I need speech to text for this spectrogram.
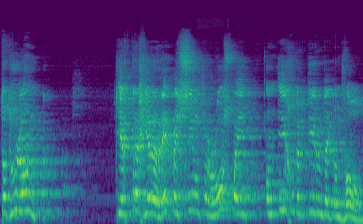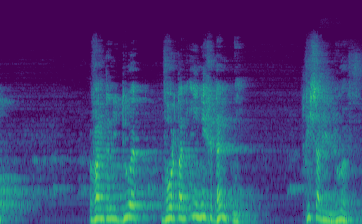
tot hoe lank? Keer terug Here red my siel verlos my om u goedertierendheid ontwil. Want in die dood word aan u nie gedink nie. Wie sal u loof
